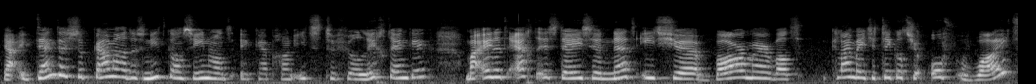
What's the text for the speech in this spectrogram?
Ja, ik denk dat je het op camera dus niet kan zien. Want ik heb gewoon iets te veel licht, denk ik. Maar in het echt is deze net ietsje warmer. Wat een klein beetje tikkeltje off-white.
